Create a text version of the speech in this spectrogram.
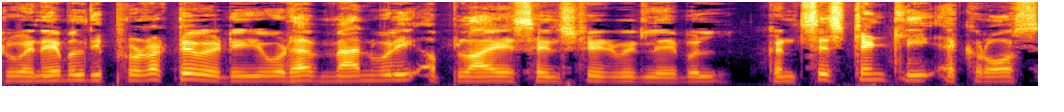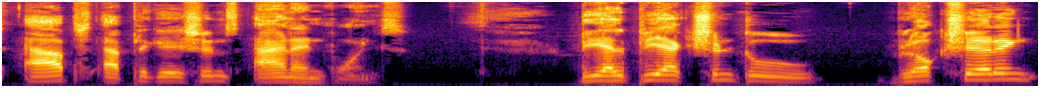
To enable the productivity, you would have manually apply a sensitivity label consistently across apps, applications, and endpoints. DLP action to block sharing,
